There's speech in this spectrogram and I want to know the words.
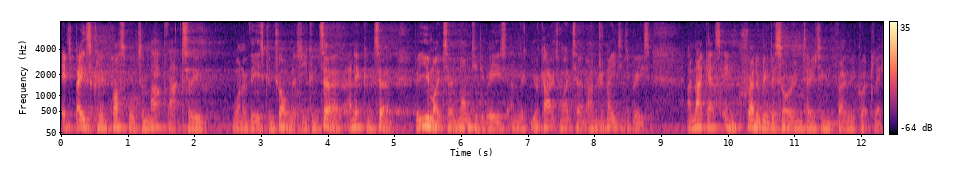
it's basically impossible to map that to one of these controllers. You can turn, and it can turn, but you might turn 90 degrees, and the, your character might turn 180 degrees. And that gets incredibly disorientating very quickly.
